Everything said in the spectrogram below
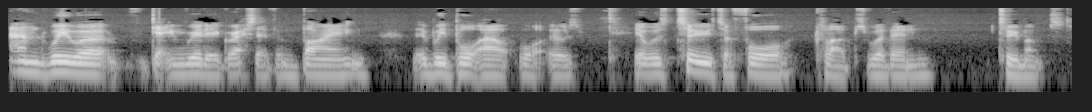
And we were getting really aggressive and buying. We bought out what it was. It was two to four clubs within two months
